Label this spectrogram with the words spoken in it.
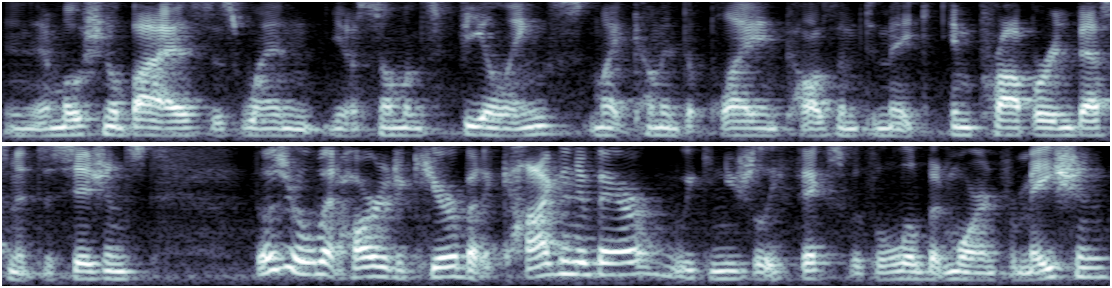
And an emotional bias is when you know someone's feelings might come into play and cause them to make improper investment decisions. Those are a little bit harder to cure, but a cognitive error we can usually fix with a little bit more information,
